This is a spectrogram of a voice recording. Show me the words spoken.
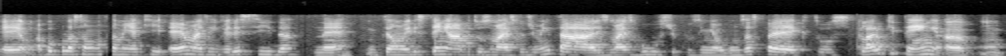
É, a população também aqui é mais envelhecida, né? Então eles têm hábitos mais rudimentares, mais rústicos em alguns aspectos. Claro que tem uh,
